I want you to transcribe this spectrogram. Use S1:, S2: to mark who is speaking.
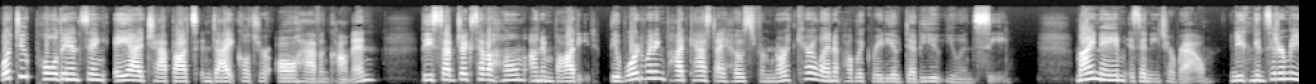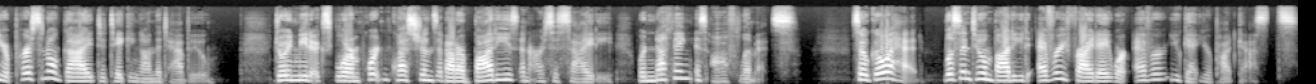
S1: What do pole dancing, AI chatbots, and diet culture all have in common? These subjects have a home on Embodied, the award winning podcast I host from North Carolina Public Radio WUNC. My name is Anita Rao, and you can consider me your personal guide to taking on the taboo. Join me to explore important questions about our bodies and our society, where nothing is off limits. So go ahead, listen to Embodied every Friday wherever you get your podcasts.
